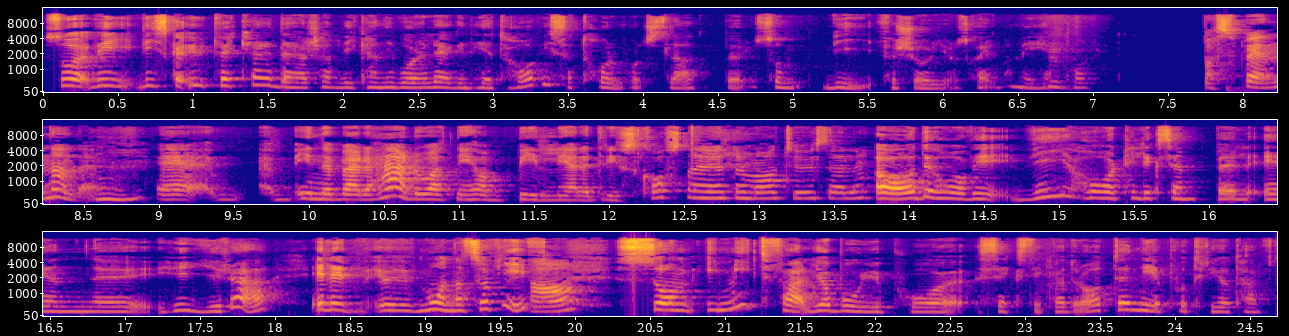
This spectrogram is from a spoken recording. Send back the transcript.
Så vi, vi ska utveckla det där så att vi kan i våra lägenheter ha vissa 12 voltslampor som vi försörjer oss själva med helt och hållet. Vad spännande. Mm. Eh, innebär det här då att ni har billigare driftskostnader än ett normalt hus eller? Ja, det har vi. Vi har till exempel en eh, hyra, eller eh, månadsavgift, Ja. som i mitt fall, jag bor ju på 60 kvadrat, den är på 3 500.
